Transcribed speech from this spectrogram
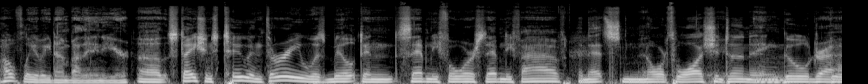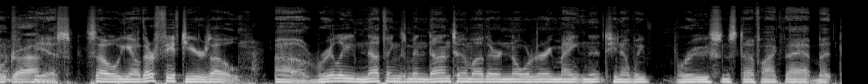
hopefully it'll be done by the end of the year. Uh, stations two and three was built in 74, 75. and that's North Washington and, and Gould Drive. Gould Drive. Yes, so you know they're fifty years old. Uh, really, nothing's been done to them other than ordinary maintenance. You know, we've roofs and stuff like that, but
